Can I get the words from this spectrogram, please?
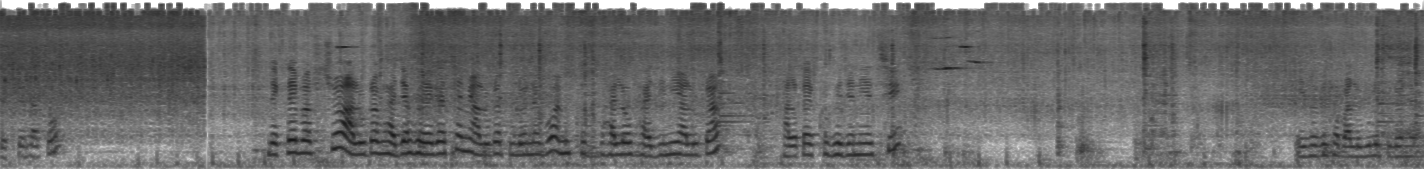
দেখতে থাকো। দেখতেই পাচ্ছ, আলুটা ভাজা হয়ে গেছে। আমি আলুটা তুলে নেব। আমি খুব ভালো ভাজিনি আলুটা। হালকা একটু ভেজে নিয়েছি। এইভাবে সব আলুগুলো তুলে নেব।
